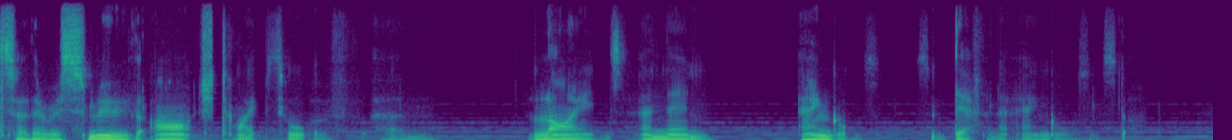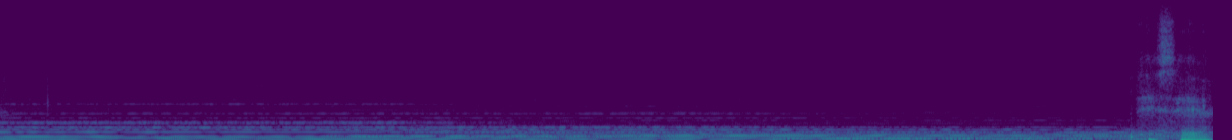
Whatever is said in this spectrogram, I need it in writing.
So there are smooth arch type sort of um, lines and then angles, some definite angles and stuff. Here.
